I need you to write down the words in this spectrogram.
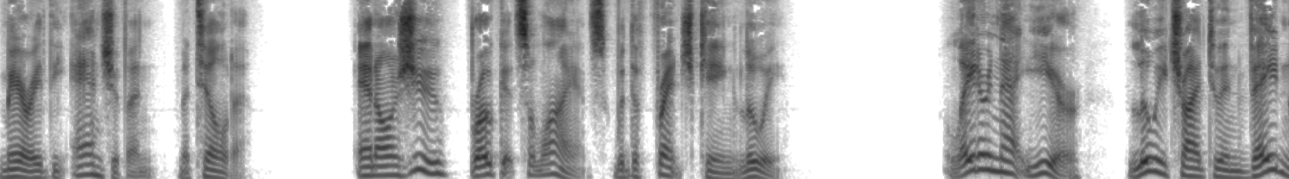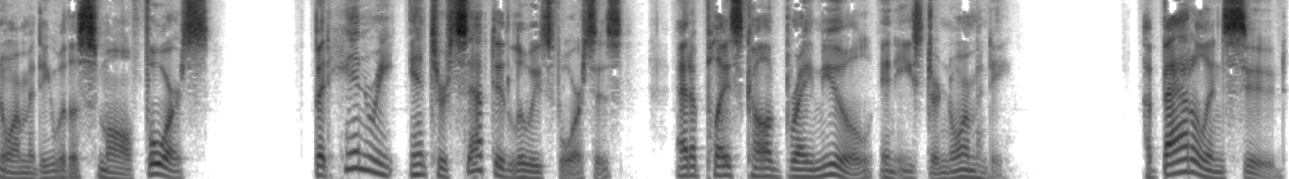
married the Angevin Matilda and Anjou broke its alliance with the French king Louis. Later in that year, Louis tried to invade Normandy with a small force, but Henry intercepted Louis's forces at a place called Bremule in eastern Normandy. A battle ensued,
